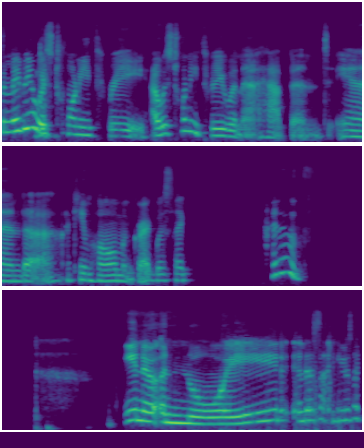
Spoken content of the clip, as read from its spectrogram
so maybe it was 23. I was 23 when that happened. And uh, I came home and Greg was like kind of you know, annoyed. And it's like, he was like,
